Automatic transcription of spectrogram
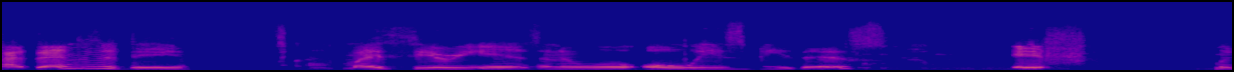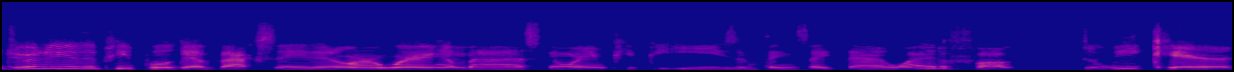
At the end of the day, my theory is, and it will always be this: if majority of the people get vaccinated or are wearing a mask and wearing PPEs and things like that, why the fuck do we care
